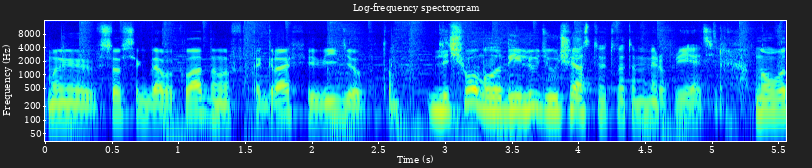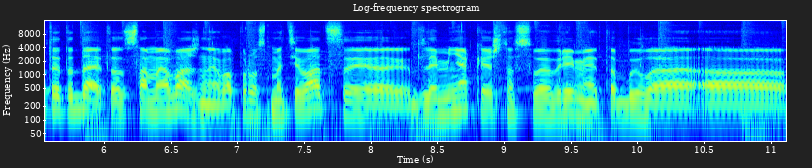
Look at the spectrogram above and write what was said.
Мы все всегда выкладываем, фотографии, видео потом. Для чего молодые люди участвуют в этом мероприятии? Ну вот это да, это самое важное. Вопрос мотивации. Для меня, конечно, в свое время это было... Э,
